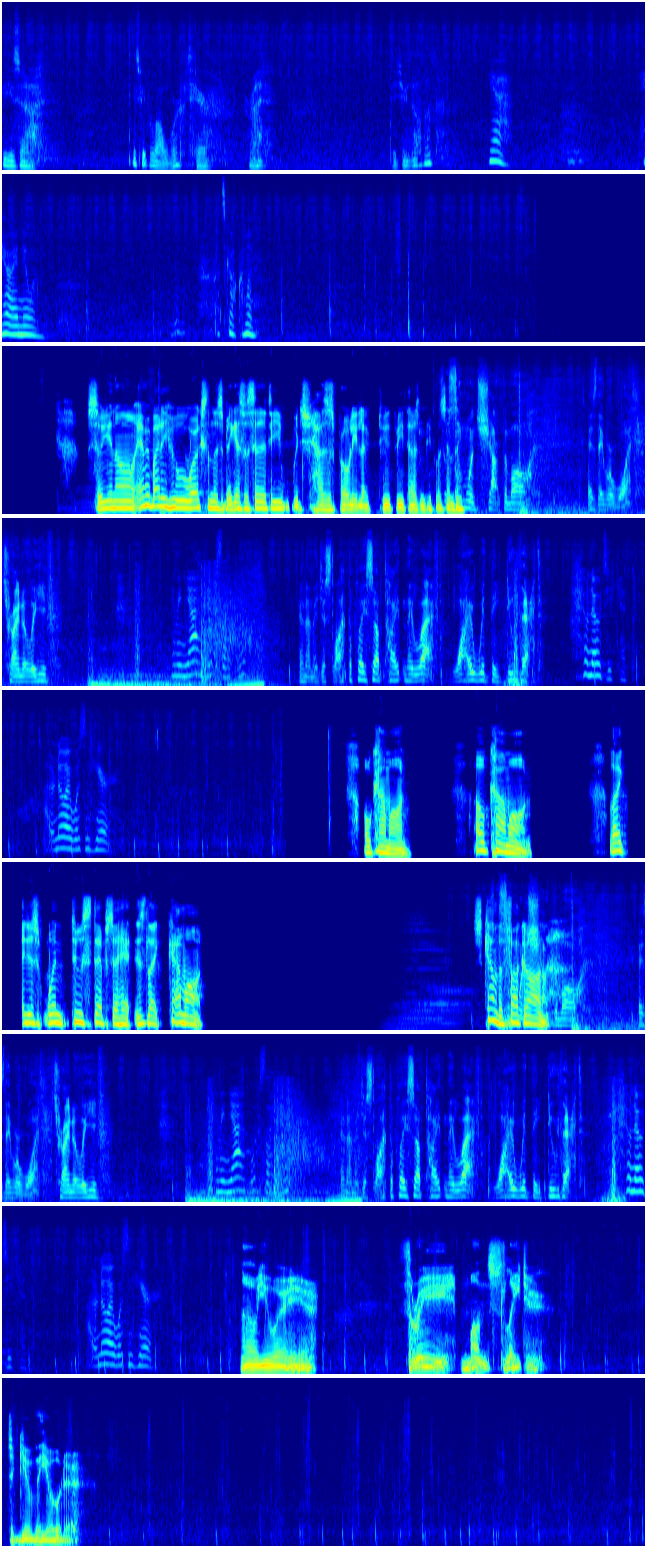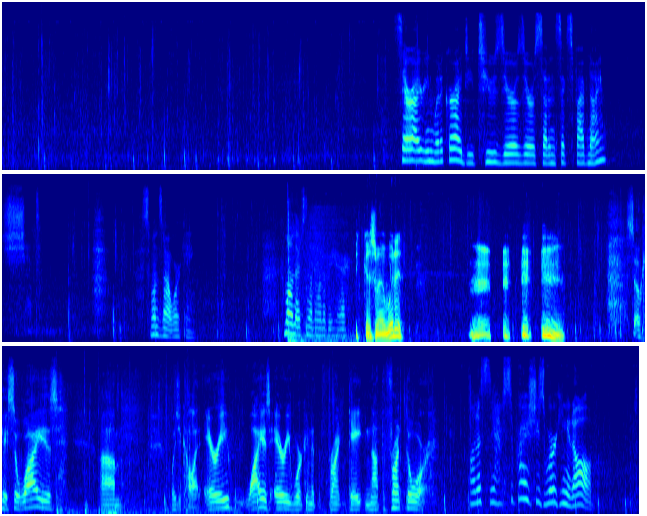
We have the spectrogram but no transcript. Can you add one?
these, uh, these people all worked here, right? Did you know them? Yeah. Yeah, I knew him. Let's go, come on. So you know everybody who works in this biggest facility, which houses probably like two, three thousand people or So something. someone shot them all as they were what? Trying to leave? I mean, yeah, it looks like it. And then they just locked the place up tight and they left. Why would they do that? I don't know, Deacon. I don't know, I wasn't here. Oh come on. Oh come on. Like I just went two steps ahead. It's like, come on. Just come the fuck on. Them all as they were what? Trying to leave? I mean, yeah, it looks like it. And then they just locked the place up tight and they left. Why would they do that? I don't know, Deacon. I don't know, I wasn't here. Oh, you were here. Three months later. To give the order. Sarah Irene Whitaker, ID 2007659. Shit. This one's not working. Come on, there's another one over here. Because why would it? So okay, so why is um what'd you call it? Airy? Why is Airy working at the front gate and not the front door? Honestly, I'm surprised she's working at all.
